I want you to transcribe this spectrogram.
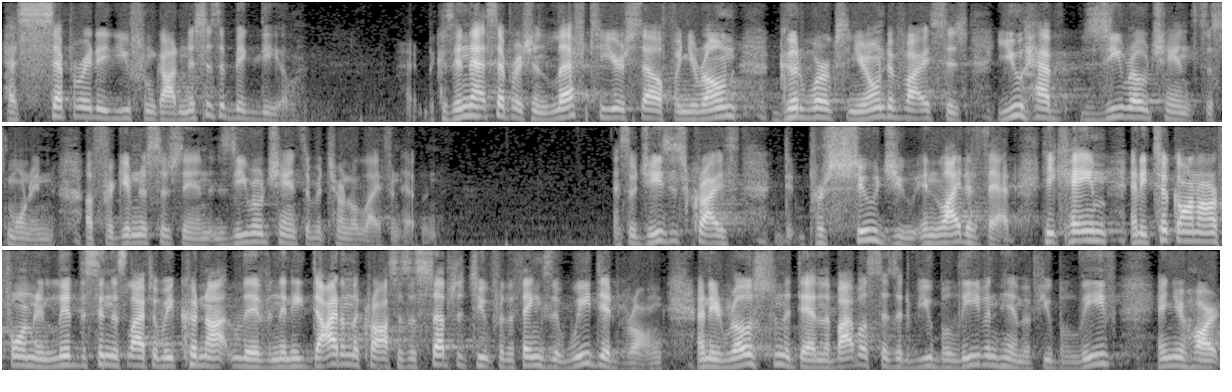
has separated you from God. And this is a big deal. Because in that separation, left to yourself and your own good works and your own devices, you have zero chance this morning of forgiveness of sin, zero chance of eternal life in heaven. And so Jesus Christ pursued you in light of that. He came and he took on our form and lived the sinless life that we could not live. And then he died on the cross as a substitute for the things that we did wrong. And he rose from the dead. And the Bible says that if you believe in him, if you believe in your heart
